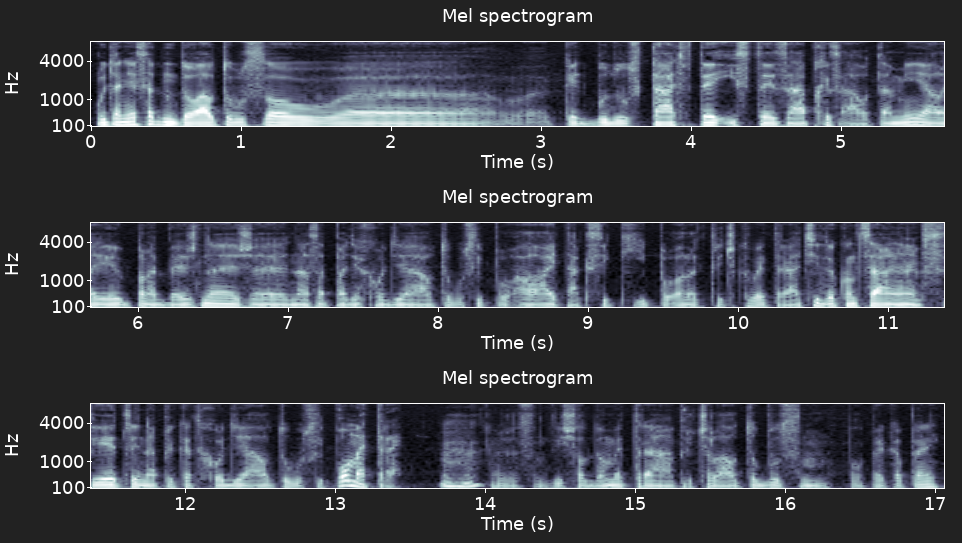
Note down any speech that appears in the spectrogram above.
ľudia nesadnú do autobusov, eh, keď budú stať v tej istej zápche s autami, ale je úplne bežné, že na západe chodia autobusy, po, ale aj taxiky po električkovej trati. Dokonca neviem, v Sietli napríklad chodia autobusy po metre. Uh-huh. Že som zišiel do metra a prišiel autobus, som bol prekvapený.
